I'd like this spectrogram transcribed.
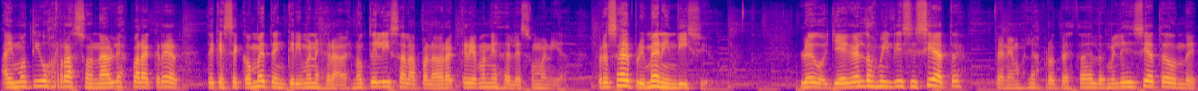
hay motivos razonables para creer de que se cometen crímenes graves. No utiliza la palabra crímenes de lesa humanidad. Pero ese es el primer indicio. Luego llega el 2017, tenemos las protestas del 2017 donde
